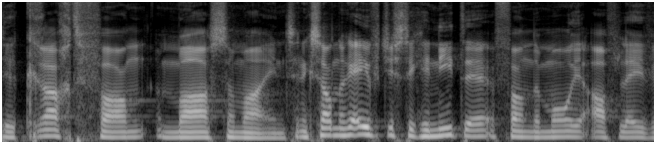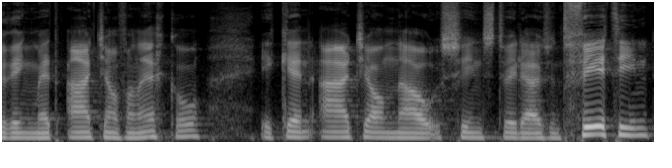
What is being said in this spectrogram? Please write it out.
De kracht van masterminds. En ik zat nog eventjes te genieten van de mooie aflevering met Aartjan van Herkel. Ik ken Aartjan nou sinds 2014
